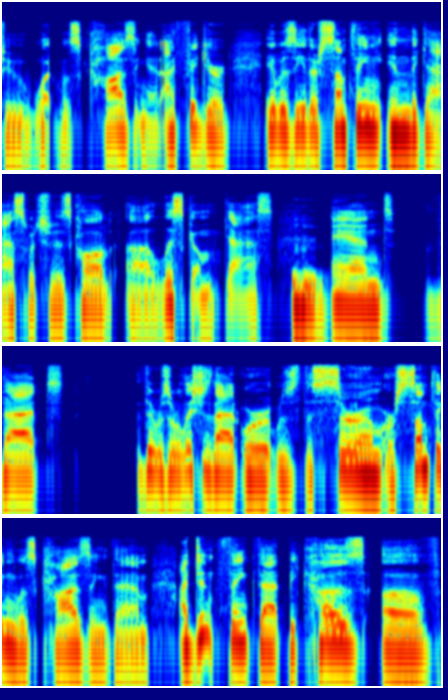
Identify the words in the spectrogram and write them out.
to what was causing it. I figured it was either something in the gas, which is called uh, Liscum gas, Mhm. and that there was a relation to that, or it was the serum, or something was causing them. I didn't think that because of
